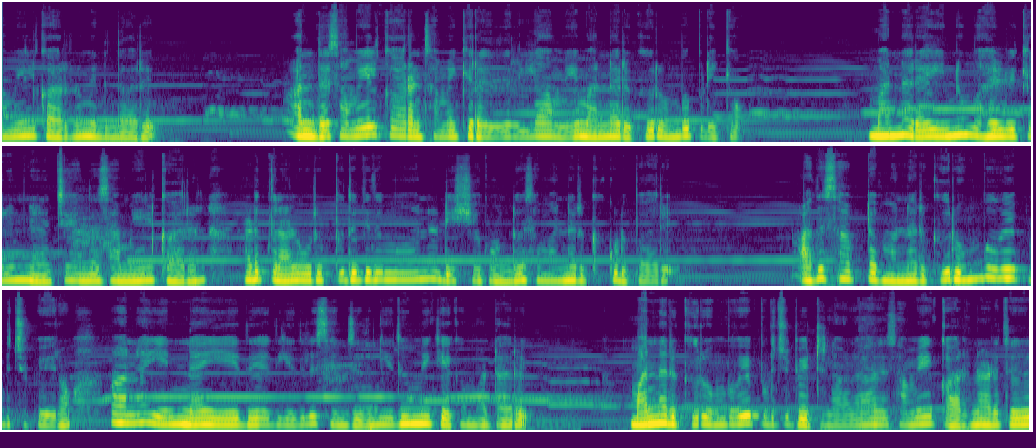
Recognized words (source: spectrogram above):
சமையல்காரனும் இருந்தார். அந்த சமையல்காரன் சமைக்கிறது எல்லாமே மன்னருக்கு ரொம்ப பிடிக்கும். மன்னரை இன்னும் மகிழ்விக்கணும்னு நினச்ச அந்த சமையல்காரர் அடுத்த நாள் ஒரு புதுவிதமான டிஷ்ஷை கொண்டு மன்னருக்கு கொடுப்பாரு. அதை சாப்பிட்ட மன்னருக்கு ரொம்பவே பிடிச்சி போயிடும் ஆனால் என்ன ஏது அது எதில் செஞ்சதுன்னு எதுவுமே கேட்க மாட்டார். மன்னருக்கு ரொம்பவே பிடிச்சி போயிட்டனால அந்த சமயக்காரன் அடுத்தது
